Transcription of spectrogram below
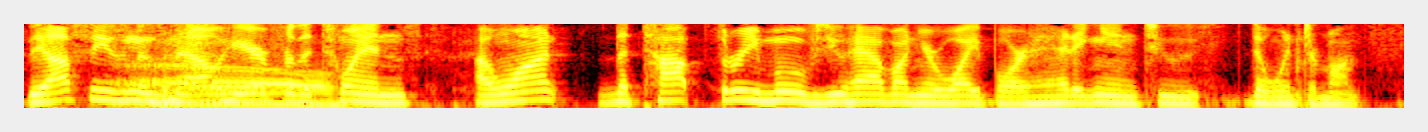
The off season is now here for the oh. Twins. I want the top three moves you have on your whiteboard heading into the winter months.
